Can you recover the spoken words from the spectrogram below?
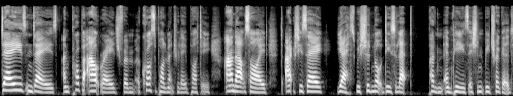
days and days and proper outrage from across the Parliamentary Labour Party and outside to actually say, yes, we should not deselect pregnant MPs. They shouldn't be triggered.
